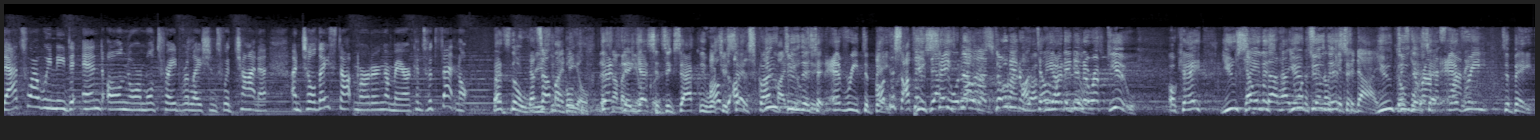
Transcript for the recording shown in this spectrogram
That's why we need to end all normal trade relations with China until they stop murdering Americans with fentanyl. That's no That's not my reasonable- deal. That's not my deal, yes, Chris. it's exactly what I'll- you I'll said. describe you my do deal this to at every debate. I'll just- I'll tell you you exactly say what no, no, don't interrupt me. I didn't interrupt you. Okay, you Tell say them this. about how you you wanna do send our this. kids to at- die. You Go do this at every debate.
